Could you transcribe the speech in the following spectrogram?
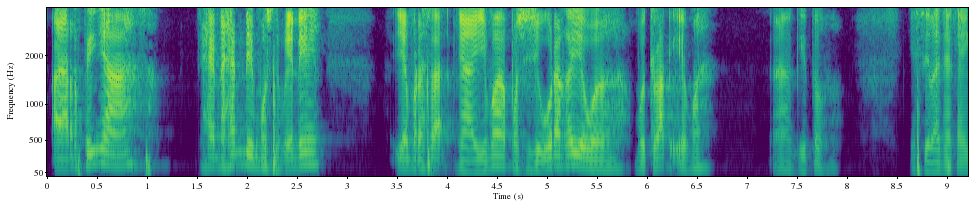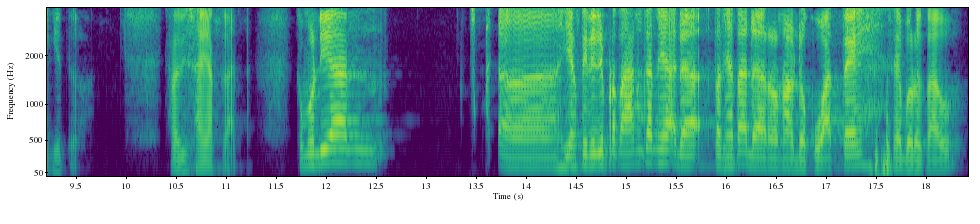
Artinya hand hand di musim ini ya merasa ya iya mah posisi orang aja wah mutlak ya mah. Nah gitu. Istilahnya kayak gitu. Sangat disayangkan. Kemudian uh, yang tidak dipertahankan ya ada ternyata ada Ronaldo Kuate saya baru tahu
